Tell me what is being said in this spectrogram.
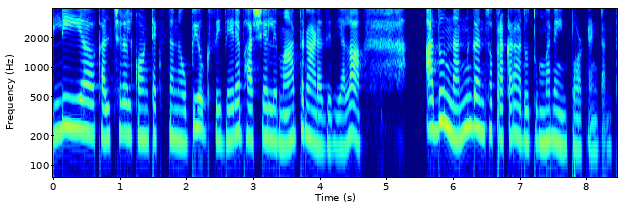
ಇಲ್ಲಿಯ ಕಲ್ಚರಲ್ ಕಾಂಟೆಕ್ಸ್ಟನ್ನು ಉಪಯೋಗಿಸಿ ಬೇರೆ ಭಾಷೆಯಲ್ಲಿ ಮಾತನಾಡೋದಿದೆಯಲ್ಲ, ಅದು ನನಗನ್ಸೋ ಪ್ರಕಾರ ಅದು ತುಂಬಾ ಇಂಪಾರ್ಟೆಂಟ್ ಅಂತ.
